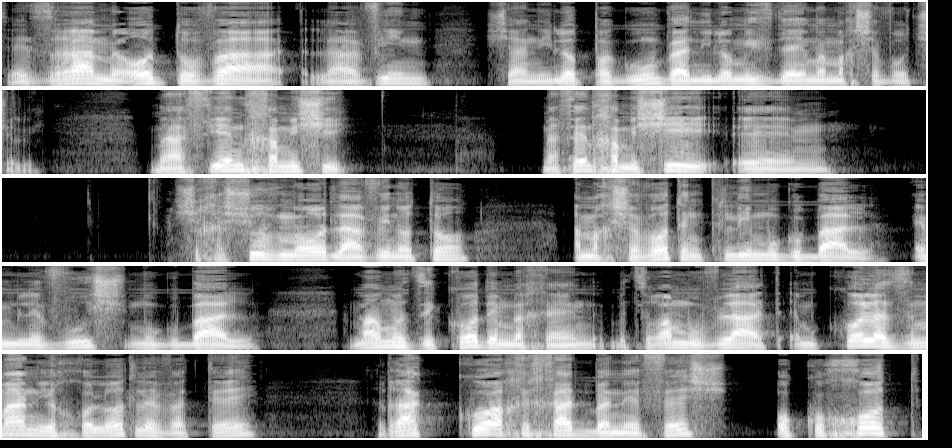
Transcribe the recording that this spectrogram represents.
זו עזרה מאוד טובה להבין שאני לא פגום ואני לא מזדהה עם המחשבות שלי. מאפיין חמישי. מאפיין חמישי, אמ, שחשוב מאוד להבין אותו, המחשבות הן כלי מוגבל, הן לבוש מוגבל. אמרנו את זה קודם לכן, בצורה מובלעת, הן כל הזמן יכולות לבטא רק כוח אחד בנפש, או כוחות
